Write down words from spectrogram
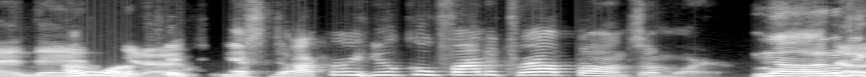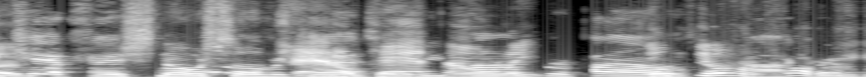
and then I then don't want you to fish against Dockery. He'll go find a trout pond somewhere. No, it'll No. be catfish, no silver Channel cats. Cats only. Pound for pound. No silver Dockery.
